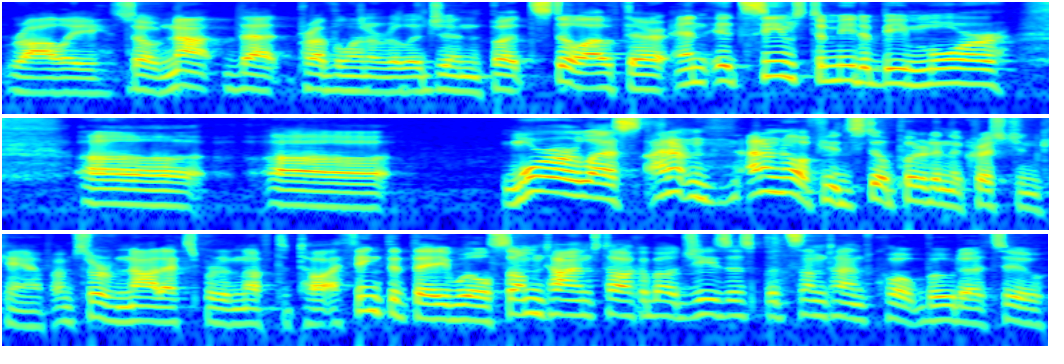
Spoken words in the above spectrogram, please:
Raleigh. So not that prevalent a religion, but still out there. And it seems to me to be more, uh, uh, more or less. I don't. I don't know if you'd still put it in the Christian camp. I'm sort of not expert enough to talk. I think that they will sometimes talk about Jesus, but sometimes quote Buddha too,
